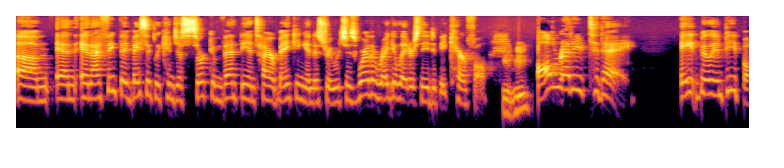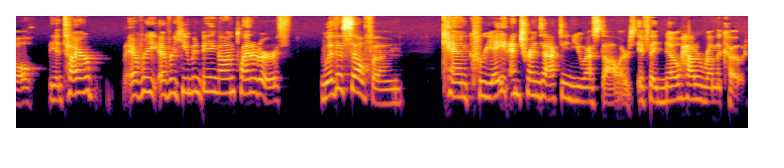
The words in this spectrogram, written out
Um, and and I think they basically can just circumvent the entire banking industry, which is where the regulators need to be careful. Mm-hmm. Already today, eight billion people, the entire every every human being on planet Earth with a cell phone can create and transact in US dollars if they know how to run the code.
